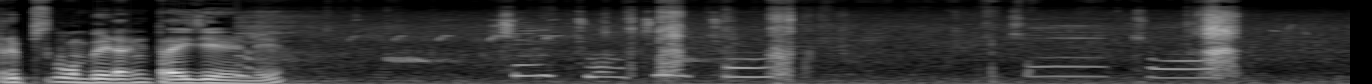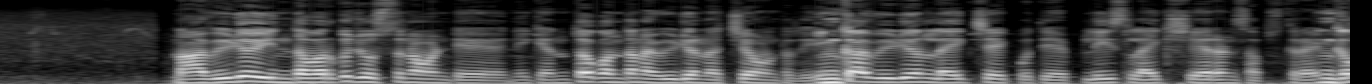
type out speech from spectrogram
ట్రిప్స్కి పంపించడానికి ట్రై చేయండి. నా వీడియో ఇంతవరకు చూస్తున్నావంటే నీకు ఎంతో కొంత నా వీడియో నచ్చే ఉంటుంది. ఇంకా వీడియోని లైక్ చేయకపోతే please like share and subscribe. ఇంకా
